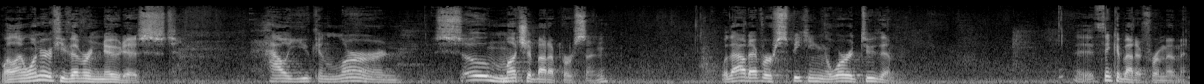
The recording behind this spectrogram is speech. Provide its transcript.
Well, I wonder if you've ever noticed how you can learn so much about a person without ever speaking a word to them. Uh, think about it for a moment.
